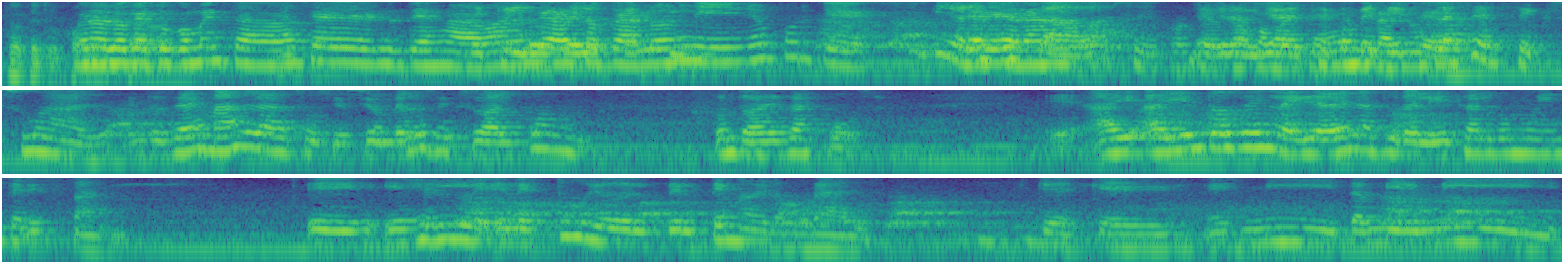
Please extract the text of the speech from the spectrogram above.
Lo que tú Bueno, lo que tú comentabas. que dejaban De que lo- de los azotar a los castigos. niños porque, Y ya les eran- gustaba, sí, porque ya, lo ya se convirtió en un placer placer. sexual. Entonces además la asociación de lo sexual con, con todas esas cosas. Hay, entonces en la idea de naturaleza algo muy interesante. Eh, es el, estudio del, tema de la moral, que, que es mi, también mi,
